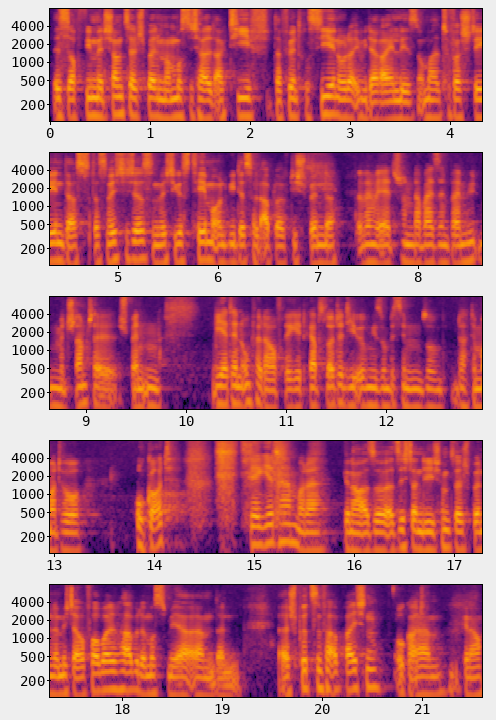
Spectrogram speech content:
Ist auch wie mit Stammzellspenden, man muss sich halt aktiv dafür interessieren oder irgendwie da reinlesen, um halt zu verstehen, dass das wichtig ist, ein wichtiges Thema und wie das halt abläuft, die Spende. Wenn wir jetzt schon dabei sind bei Mythen mit Stammzellspenden, wie hat dein Umfeld darauf reagiert? Gab es Leute, die irgendwie so ein bisschen so nach dem Motto, oh Gott, reagiert haben? Oder? Genau, also als ich dann die Stammzellspende mich darauf vorbereitet habe, da musste ich mir ähm, dann äh, Spritzen verabreichen. Oh Gott. Ähm, genau,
